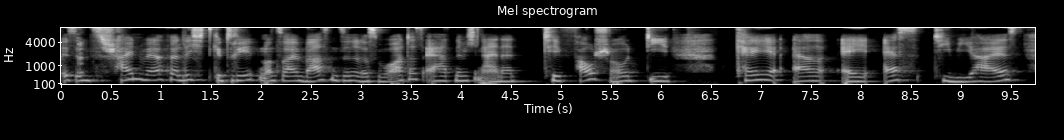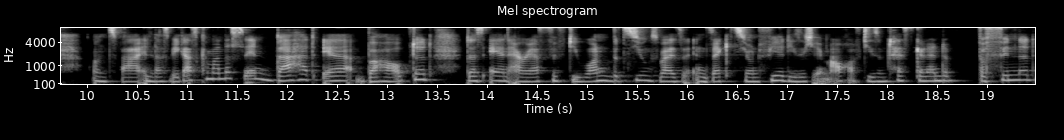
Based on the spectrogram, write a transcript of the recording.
ist ins Scheinwerferlicht getreten und zwar im wahrsten Sinne des Wortes. Er hat nämlich in einer TV-Show, die KLAS TV heißt. Und zwar in Las Vegas kann man das sehen. Da hat er behauptet, dass er in Area 51 beziehungsweise in Sektion 4, die sich eben auch auf diesem Testgelände befindet,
